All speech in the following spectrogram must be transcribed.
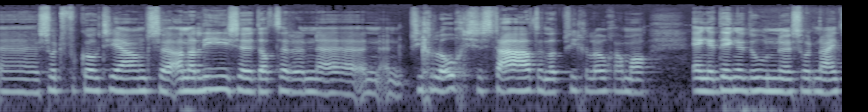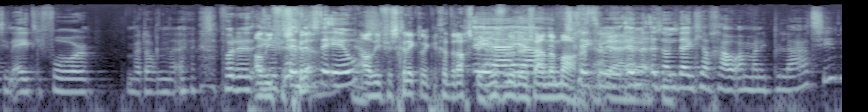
een soort Foucaultiaanse analyse dat er een, een, een, psychologische staat en dat psychologen allemaal enge dingen doen, een soort 1984. Maar dan voor de al die 20e eeuw. Ja, al die verschrikkelijke gedragsbeïnvloeders ja, ja, aan de macht. en, en dan denk je al gauw aan manipulatie.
